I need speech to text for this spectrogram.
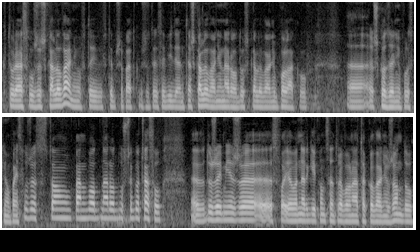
która służy szkalowaniu w, tej, w tym przypadku, przecież to jest ewidentne, szkalowaniu narodu, szkalowaniu Polaków, e, szkodzeniu polskiemu państwu. Zresztą pan Bodnar od dłuższego czasu e, w dużej mierze e, swoją energię koncentrował na atakowaniu rządu,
